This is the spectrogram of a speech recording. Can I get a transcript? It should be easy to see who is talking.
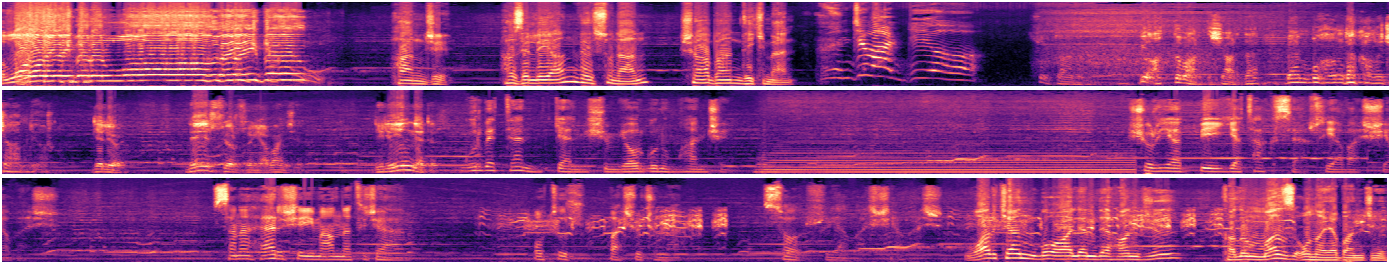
Speaker 1: Allahu Ekber, Allahu Ekber.
Speaker 2: Hancı Hazırlayan ve sunan Şaban Dikmen
Speaker 3: Hancı var diyor.
Speaker 4: Sultanım, bir atlı var dışarıda. Ben bu handa kalacağım diyor.
Speaker 5: Geliyorum. Ne istiyorsun yabancı? Dileğin nedir?
Speaker 6: Gurbetten gelmişim yorgunum hancı. Şuraya bir yatak ser yavaş yavaş. Sana her şeyimi anlatacağım. Otur başucuma. Sor yavaş yavaş.
Speaker 1: Varken bu alemde hancı, kalınmaz ona yabancı.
